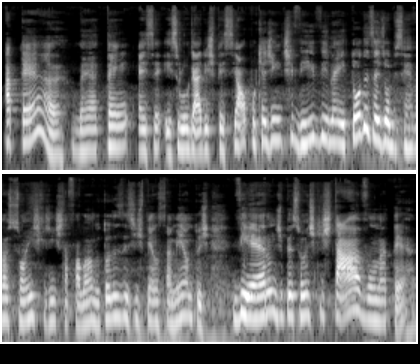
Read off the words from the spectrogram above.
A Terra né, tem esse, esse, lugar especial porque a gente vive, né, e todas as observações que a gente está falando, todos esses pensamentos vieram de pessoas que estavam na Terra.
